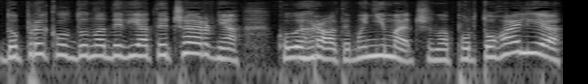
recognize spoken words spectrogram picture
До прикладу, на 9 червня, коли гратиме Німеччина Португалія,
